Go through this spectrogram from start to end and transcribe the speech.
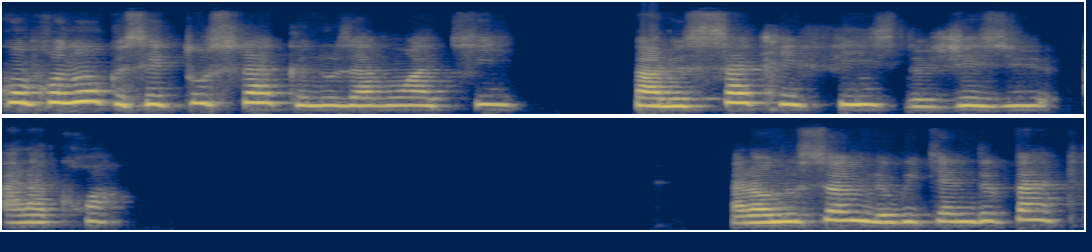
Comprenons que c'est tout cela que nous avons acquis par le sacrifice de Jésus à la croix. Alors nous sommes le week-end de Pâques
